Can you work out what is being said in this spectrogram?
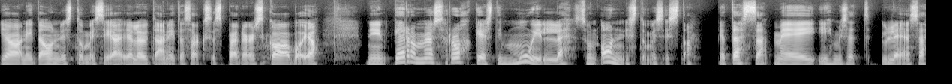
ja niitä onnistumisia ja löytää niitä success patterns-kaavoja, niin kerro myös rohkeasti muille sun onnistumisista. Ja tässä me ei ihmiset yleensä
